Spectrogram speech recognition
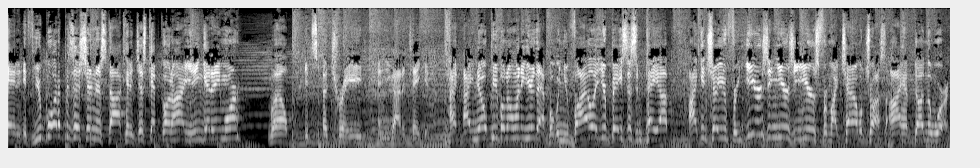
And if you bought a position in a stock and it just kept going higher, and you didn't get any more. Well, it's a trade, and you got to take it. I, I, know people don't want to hear that, but when you violate your basis and pay up, I can show you for years and years and years for my charitable trust. I have done the work.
